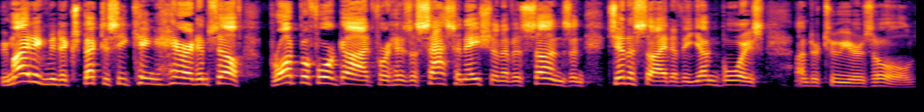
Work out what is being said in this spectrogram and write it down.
We might even expect to see King Herod himself brought before God for his assassination of his sons and genocide of the young boys under two years old.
